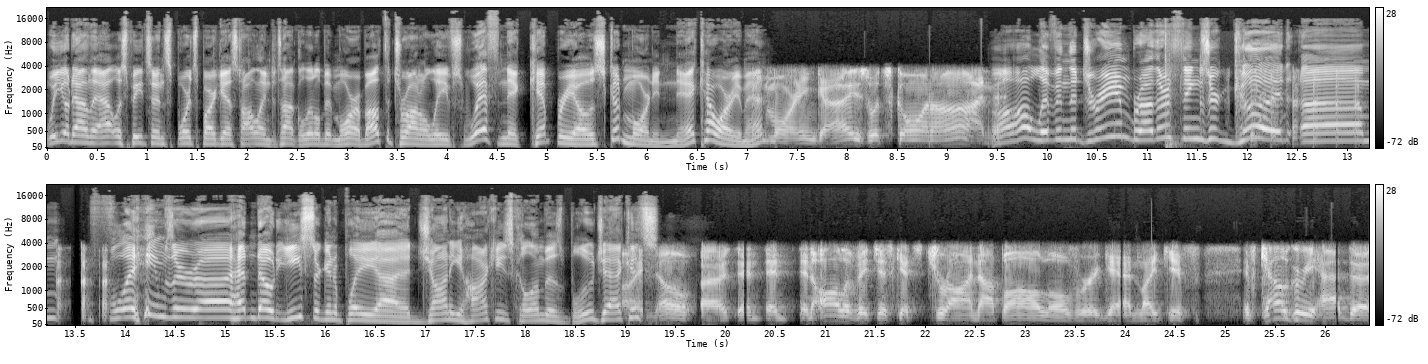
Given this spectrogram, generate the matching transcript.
We go down the Atlas Pizza and Sports Bar guest hotline to talk a little bit more about the Toronto Leafs with Nick Kypreos. Good morning, Nick. How are you, man? Good morning, guys. What's going on? Oh, living the dream, brother. Things are good. Um, Flames are uh, heading out east. They're going to play uh, Johnny Hockey's Columbus Blue Jackets. I know, uh, and and and all of it just gets drawn up all over again. Like if if Calgary had the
